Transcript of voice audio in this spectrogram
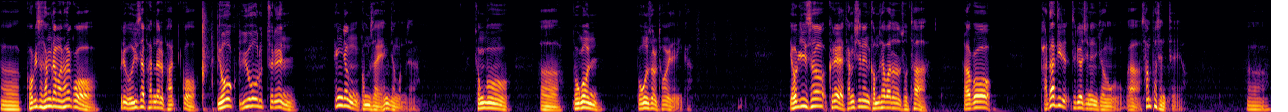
어, 거기서 상담을 하고 그리고 의사 판단을 받고 요, 요 루트는 행정검사예요, 행정검사. 정부, 어, 보건, 보건소를 통하게 되니까. 여기서, 그래, 당신은 검사 받아도 좋다. 라고 받아들여지는 경우가 3%예요. 어,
